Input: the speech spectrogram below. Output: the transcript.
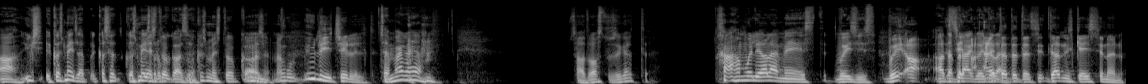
aa, üks, kas mees läheb, kas, kas mees tuleb kaasa? kas mees tuleb kaasa mm., nagu üli chill'ilt. see on väga hea. saad vastuse kätte. mul ei ole meest või siis. või, aa, oot, oot, oot, tead, mis case siin on?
